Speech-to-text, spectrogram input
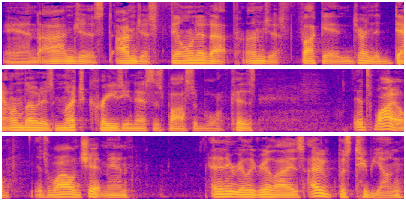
and I'm just I'm just filling it up. I'm just fucking trying to download as much craziness as possible cuz it's wild. It's wild shit, man. I didn't really realize I was too young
